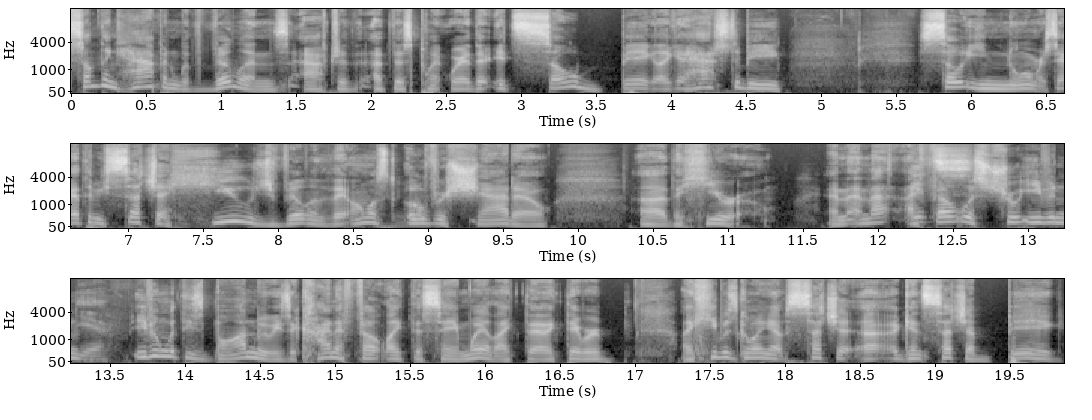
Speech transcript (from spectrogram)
something happened with villains after at this point where it's so big, like it has to be so enormous. They have to be such a huge villain that they almost overshadow uh, the hero. And and that I felt was true even yeah. even with these Bond movies. It kind of felt like the same way, like they, like they were like he was going up such a uh, against such a big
